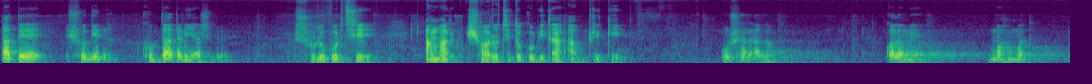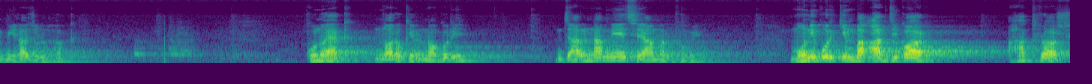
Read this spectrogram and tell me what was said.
তাতে সুদিন খুব তাড়াতাড়ি আসবে। শুরু করছি আমার স্বরচিত কবিতা আবৃত্তি। উষার আলো। কলমে মোহাম্মদ মিরাজুল হক। কোনো এক নরকের নগরী, যার নাম নিয়েছে আমার ভূমি। মণিপুর কিংবা আরজিকর, হাথরস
